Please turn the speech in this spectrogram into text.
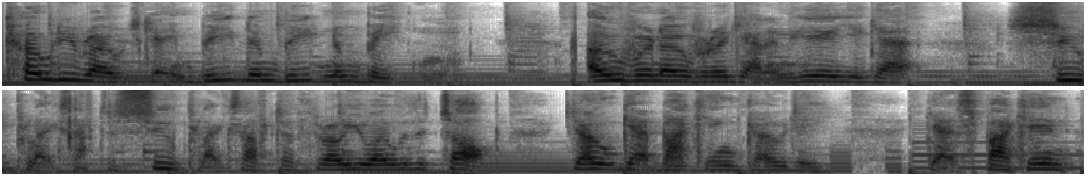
Cody Rhodes getting beaten and beaten and beaten over and over again, and here you get suplex after suplex after throw you over the top. Don't get back in, Cody. Gets back in,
